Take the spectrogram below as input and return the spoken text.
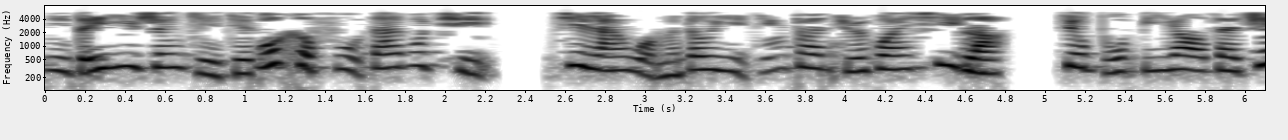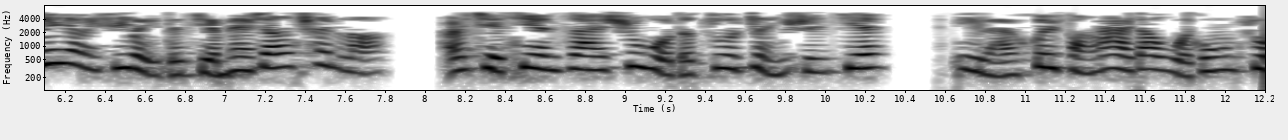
你的一声姐姐，我可负担不起。”既然我们都已经断绝关系了，就不必要再这样虚伪的姐妹相称了。而且现在是我的坐诊时间，你来会妨碍到我工作。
